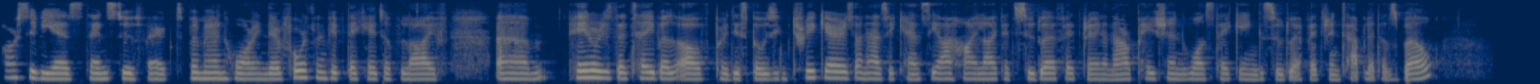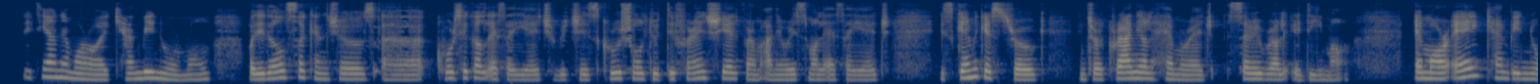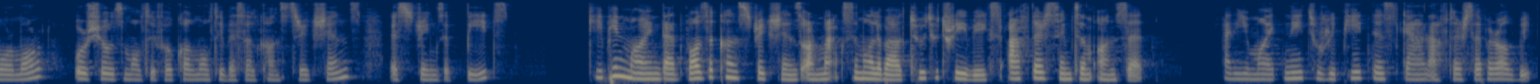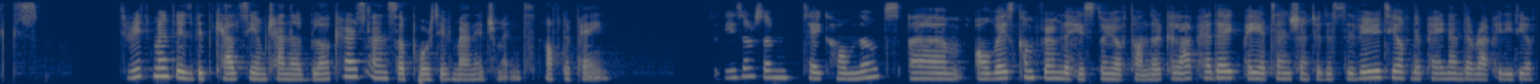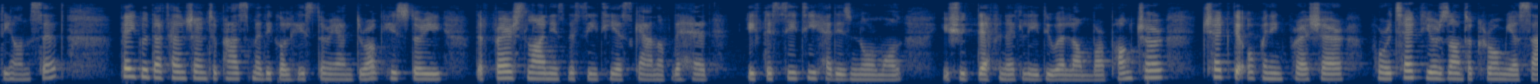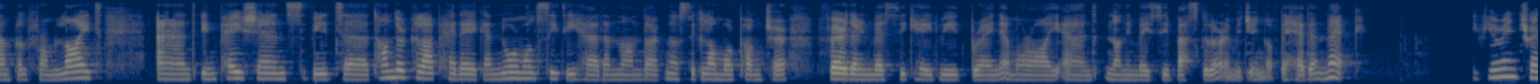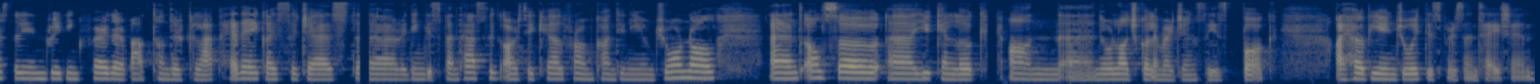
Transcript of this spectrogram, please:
RCVS tends to affect women who are in their fourth and fifth decades of life. Um, here is the table of predisposing triggers, and as you can see, I highlighted pseudoephedrine, and our patient was taking pseudoephedrine tablet as well. CT and MRI can be normal, but it also can show uh, cortical SAH, which is crucial to differentiate from aneurysmal SAH, ischemic stroke, intracranial hemorrhage, cerebral edema. MRA can be normal or shows multifocal multivessel constrictions, strings of beads. Keep in mind that vasoconstrictions are maximal about 2 to 3 weeks after symptom onset, and you might need to repeat the scan after several weeks. Treatment is with calcium channel blockers and supportive management of the pain. These are some take-home notes. Um, always confirm the history of thunderclap headache. Pay attention to the severity of the pain and the rapidity of the onset. Pay good attention to past medical history and drug history. The first line is the CT scan of the head. If the CT head is normal, you should definitely do a lumbar puncture. Check the opening pressure. Protect your xanthochromia sample from light and in patients with uh, thunderclap headache and normal CT head and non-diagnostic lumbar puncture, further investigate with brain MRI and non-invasive vascular imaging of the head and neck. If you're interested in reading further about thunderclap headache, I suggest uh, reading this fantastic article from Continuum Journal and also uh, you can look on uh, Neurological Emergencies book. I hope you enjoyed this presentation.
